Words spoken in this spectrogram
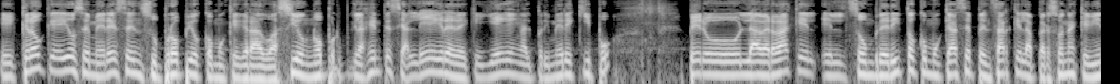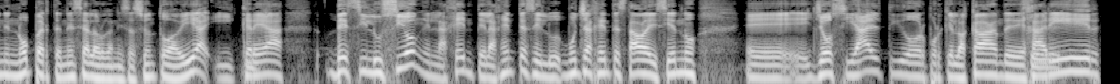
eh, creo que ellos se merecen su propio como que graduación, ¿no? Porque la gente se alegre de que lleguen al primer equipo, pero la verdad que el, sombrerito como que hace pensar que la persona que viene no pertenece a la organización todavía y crea desilusión en la gente. La gente, mucha gente estaba diciendo eh, Josie Altidor porque lo acaban de dejar ir,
